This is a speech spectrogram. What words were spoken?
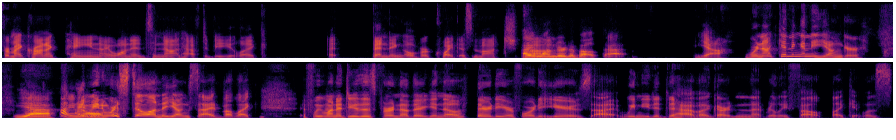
for my chronic pain, I wanted to not have to be like bending over quite as much. I um, wondered about that yeah we're not getting any younger. Yeah I, I, mean we're still on the young side but like if we want to do this for another you know 30 or 40 years uh, we needed to have a garden that really felt like it was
